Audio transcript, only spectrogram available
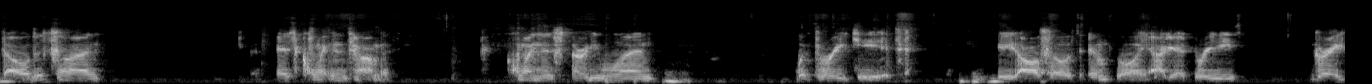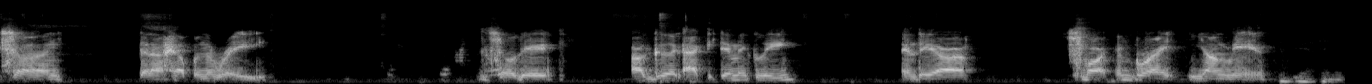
The oldest son is Quentin Thomas. Quentin is 31 with three kids. He also is employed. I get three great sons that I help him to raise. So they are good academically and they are smart and bright young men.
